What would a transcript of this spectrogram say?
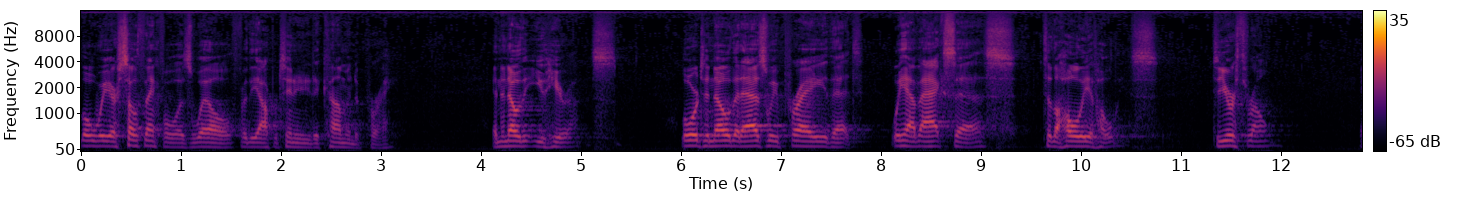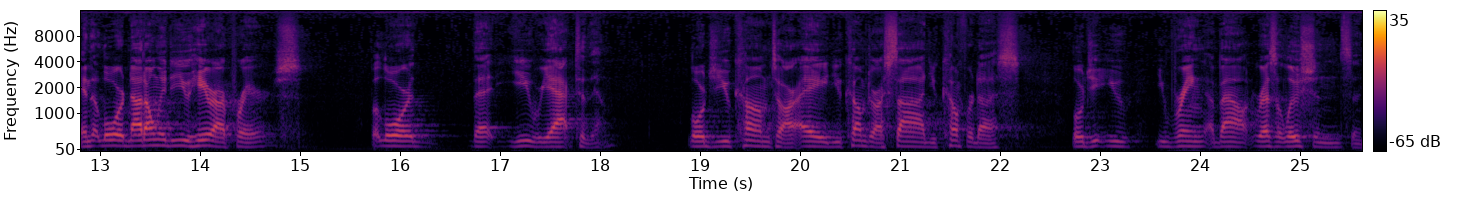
Lord, we are so thankful as well for the opportunity to come and to pray and to know that you hear us. Lord, to know that as we pray that we have access to the Holy of Holies, to your throne. And that, Lord, not only do you hear our prayers, but, Lord, that you react to them. Lord, you come to our aid, you come to our side, you comfort us. Lord, you, you, you bring about resolutions and,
